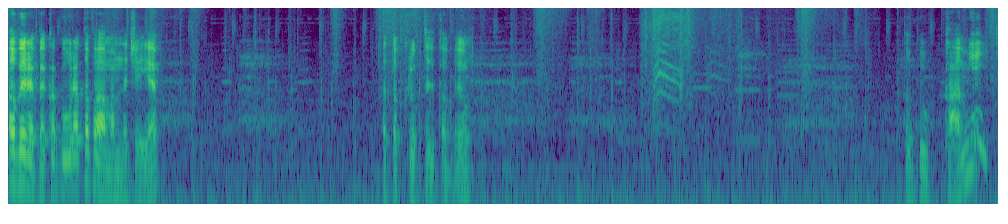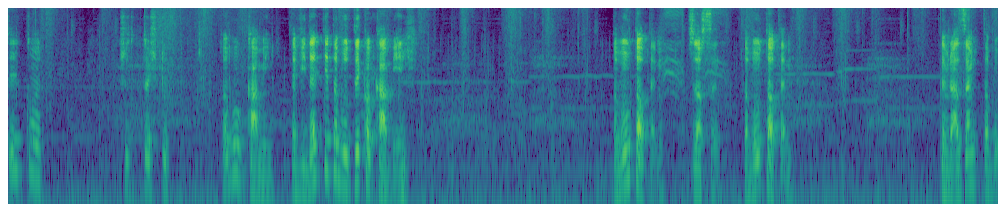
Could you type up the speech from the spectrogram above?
Oby Rebeka go uratowała, mam nadzieję. A to kruk tylko był. To był kamień tylko? Czy ktoś tu... To był kamień. Ewidentnie to był tylko kamień. To był totem. Zorsen. To był totem. Tym razem to był...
